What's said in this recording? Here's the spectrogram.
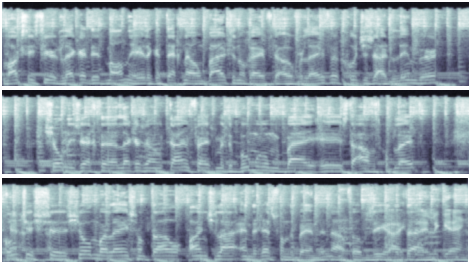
Max die stuurt lekker, dit man. Heerlijke techno om buiten nog even te overleven. Groetjes uit Limburg. John die zegt, eh, lekker zo'n tuinfeest met de boomroom erbij is de avond compleet. Groetjes John, Marleen, Chantal, Angela en de rest van de bende. Nou, veel plezier aan Kijk, de de tuin. hele gang.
